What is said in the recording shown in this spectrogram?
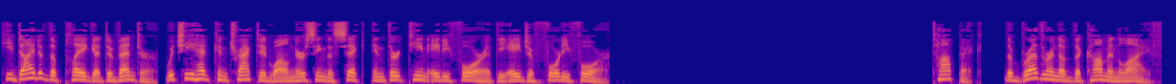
He died of the plague at Deventer, which he had contracted while nursing the sick, in 1384 at the age of 44. The Brethren of the Common Life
